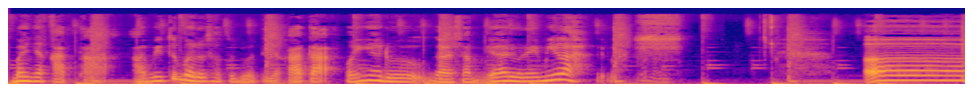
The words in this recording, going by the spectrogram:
banyak kata Abi itu baru satu dua tiga kata pokoknya do nggak sampai ya do remi lah gitu uh,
